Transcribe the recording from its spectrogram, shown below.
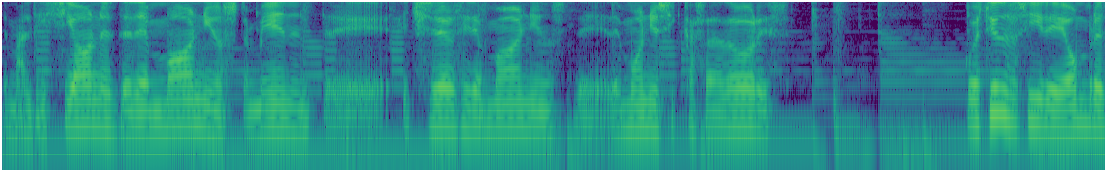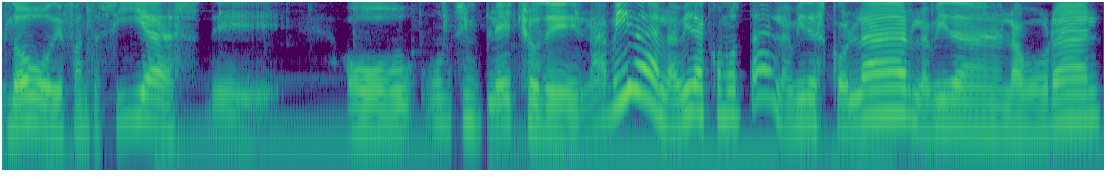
de maldiciones, de demonios también, entre hechiceros y demonios, de demonios y cazadores. Cuestiones así de hombres lobo, de fantasías, de o un simple hecho de la vida, la vida como tal, la vida escolar, la vida laboral,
